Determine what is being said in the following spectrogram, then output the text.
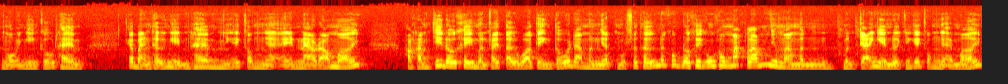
ngồi nghiên cứu thêm các bạn thử nghiệm thêm những cái công nghệ nào đó mới hoặc thậm chí đôi khi mình phải tự bỏ tiền túi ra mình nghịch một số thứ. Nó cũng đôi khi cũng không mắc lắm nhưng mà mình mình trải nghiệm được những cái công nghệ mới.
